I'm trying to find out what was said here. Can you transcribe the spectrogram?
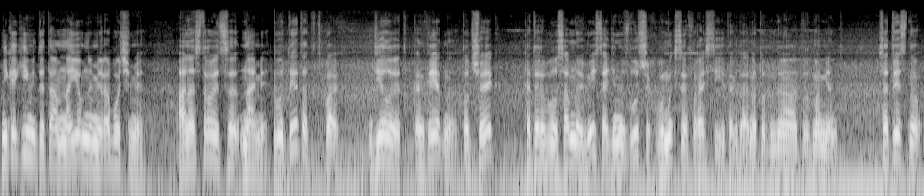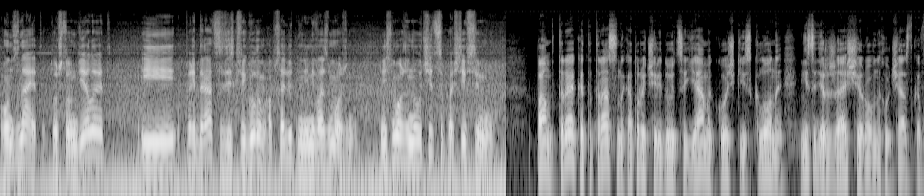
не какими-то там наемными рабочими, а она строится нами. Вот этот парк делает конкретно тот человек, который был со мной вместе, один из лучших BMX России тогда, на тот, на тот момент. Соответственно, он знает то, что он делает, и придраться здесь к фигурам абсолютно невозможно. Здесь можно научиться почти всему. Памп-трек – это трасса, на которой чередуются ямы, кочки и склоны, не содержащие ровных участков.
